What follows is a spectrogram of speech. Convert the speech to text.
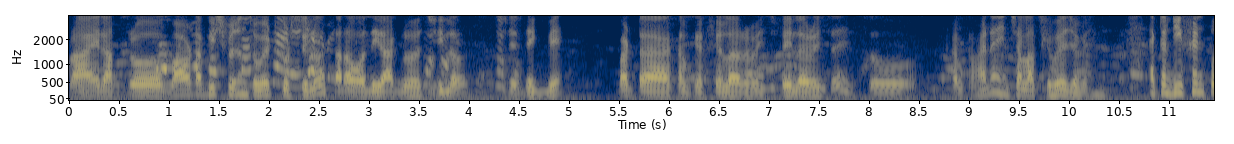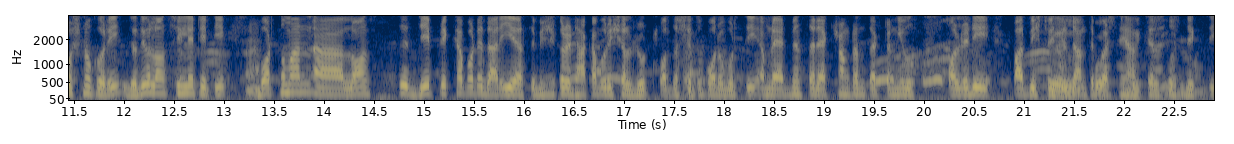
প্রায় রাত্র বারোটা বিশ পর্যন্ত ওয়েট করছিল। তারা অধীর আগ্রহ ছিল যে দেখবে। বাট কালকে ফেলার হয়েছে ফেলার হয়েছে সো কালকে হয় না ইনশাল্লাহ আজকে হয়ে যাবে। একটা ডিফারেন্ট প্রশ্ন করি যদিও লঞ্চ রিলেটেডই হ্যাঁ। বর্তমান লঞ্চ যে প্রেক্ষাপটে দাঁড়িয়ে আছে বিশেষ করে ঢাকা বরিশাল রুট পদ্মা আচ্ছা। সেতু পরবর্তী আমরা অ্যাডভেঞ্চার এক সংক্রান্ত একটা নিউজ অলরেডি পাবলিশ হয়েছে জানতে পারছি হ্যাঁ সেল পোস্ট দেখছি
